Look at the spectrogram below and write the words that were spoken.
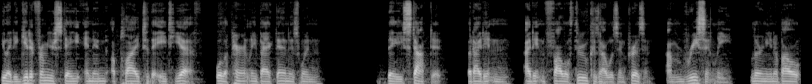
you had to get it from your state and then apply to the ATF well apparently back then is when they stopped it but i didn't i didn't follow through because i was in prison. I'm recently learning about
